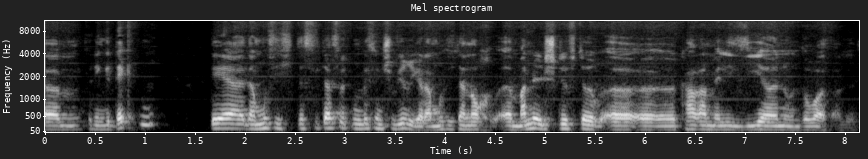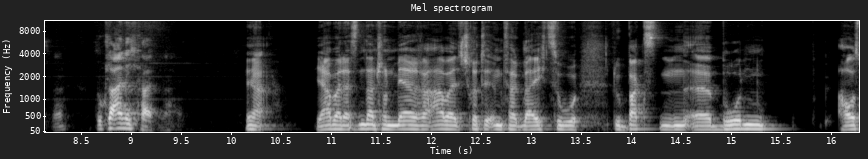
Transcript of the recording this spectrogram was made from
ähm, für den Gedeckten, der, da muss ich, das, das wird ein bisschen schwieriger. Da muss ich dann noch äh, Mandelstifte äh, äh, karamellisieren und sowas alles. Ne? So Kleinigkeiten halt. Ja. Ja, aber das sind dann schon mehrere Arbeitsschritte im Vergleich zu, du backst einen äh, Boden Haus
